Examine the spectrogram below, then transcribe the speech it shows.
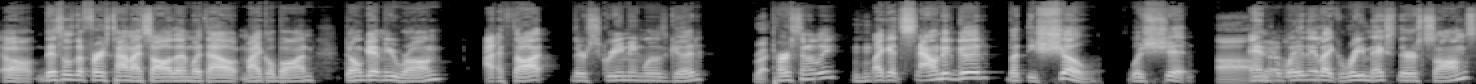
Oh, this was the first time I saw them without Michael Bohn. Don't get me wrong. I thought their screaming was good. Right. Personally, Mhm. like it sounded good, but the show was shit. ah and Yeah. the way they like remixed their songs,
